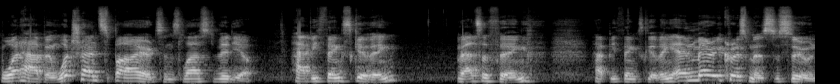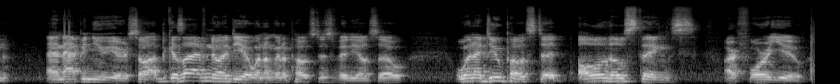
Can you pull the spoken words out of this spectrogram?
what happened? What transpired since last video? Happy Thanksgiving. That's a thing. Happy Thanksgiving. And Merry Christmas soon. And Happy New Year. So, uh, because I have no idea when I'm gonna post this video, so... When I do post it, all of those things are for you.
